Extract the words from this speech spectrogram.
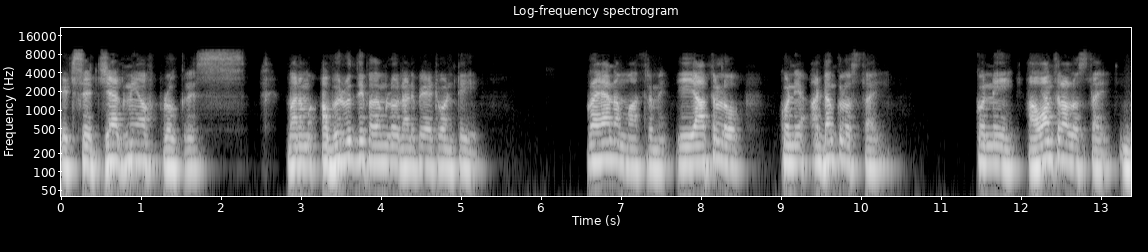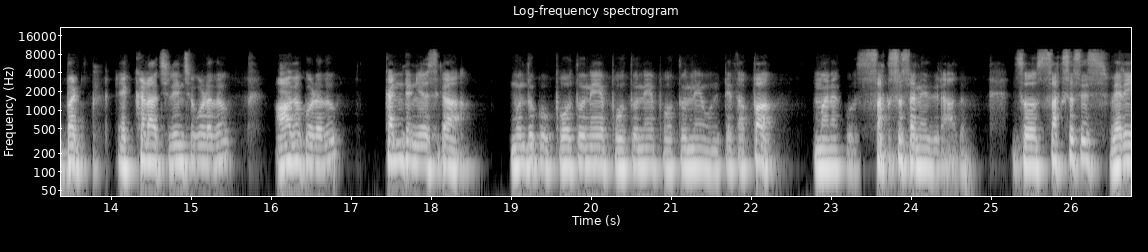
it's a journey of progress మనం అభివృద్ధి పదంలో నడిపేటువంటి ప్రయాణం మాత్రమే. ఈ యాత్రలో కొన్ని అడ్డంకులు వస్తాయి. కొన్ని అవాంతరాలు వస్తాయి. బట్ ఎక్కడా చెలించకూడదు ఆగకూడదు. కంటిన్యూస్గా ముందుకు పోతూనే పోతూనే పోతూనే ఉంటే తప్ప మనకు సక్సెస్ అనేది రాదు so success is very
